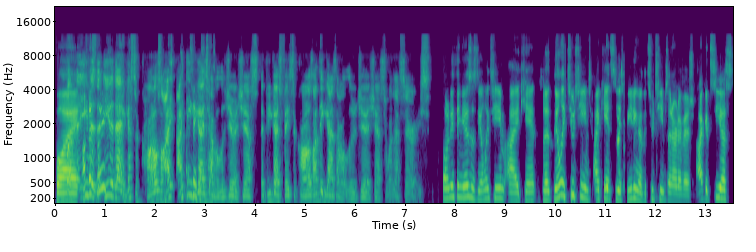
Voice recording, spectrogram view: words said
But, But even honestly, even then, against the Cardinals, I, I think you think guys have a legitimate chance. If you guys face the Cardinals, I think you guys have a legitimate chance to win that series. funny thing is, is the only team I can't, the, the only two teams I can't see us beating are the two teams in our division. I could see us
